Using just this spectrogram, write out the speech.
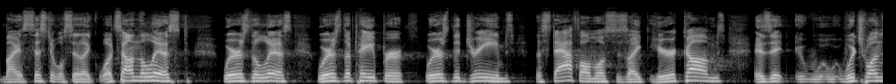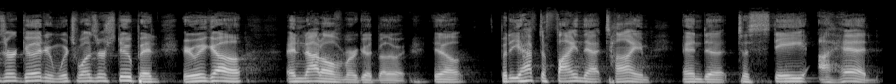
my assistant will say like, what's on the list? Where's the list? Where's the paper? Where's the dreams? The staff almost is like, here it comes. Is it, which ones are good and which ones are stupid? Here we go. And not all of them are good, by the way, you know, but you have to find that time and uh, to stay ahead.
